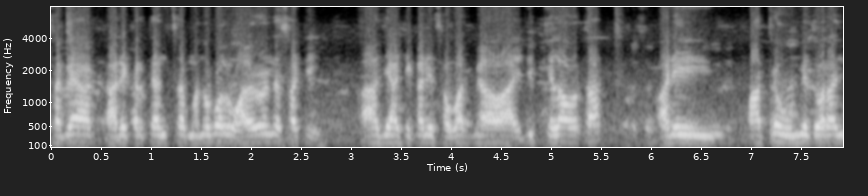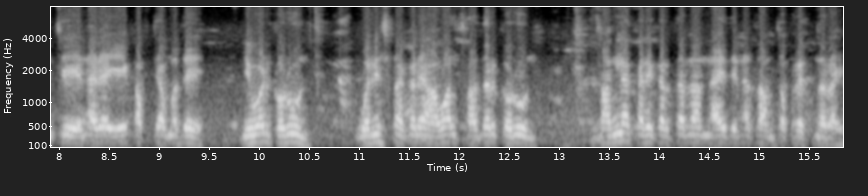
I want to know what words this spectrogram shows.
सगळ्या कार्यकर्त्यांचं मनोबल वाढवण्यासाठी आज या ठिकाणी संवाद मेळावा आयोजित केला होता. आणि पात्र उमेदवारांचे येणाऱ्या एक हप्त्यामध्ये निवड करून वरिष्ठाकडे अहवाल सादर करून चांगल्या कार्यकर्त्यांना न्याय देण्याचा आमचा प्रयत्न राहील.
